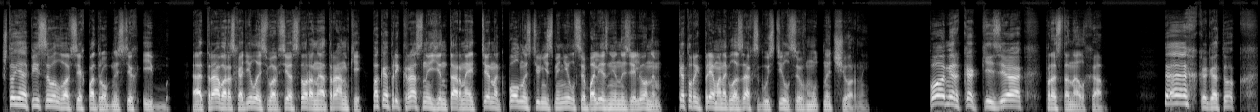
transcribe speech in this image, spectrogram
что я описывал во всех подробностях ИБ. А трава расходилась во все стороны от ранки, пока прекрасный янтарный оттенок полностью не сменился болезненно-зеленым, который прямо на глазах сгустился в мутно-черный. «Помер, как кизяк», — простонал Хаб. «Эх, коготок».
